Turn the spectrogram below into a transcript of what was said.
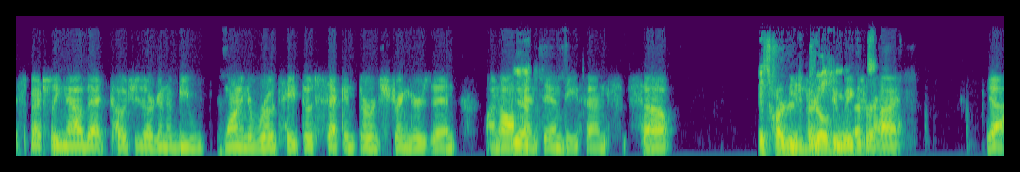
especially now that coaches are going to be wanting to rotate those second, third stringers in on Yeah. offense and defense. So it's harder these to drill first two weeks defense. were high. Yeah,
